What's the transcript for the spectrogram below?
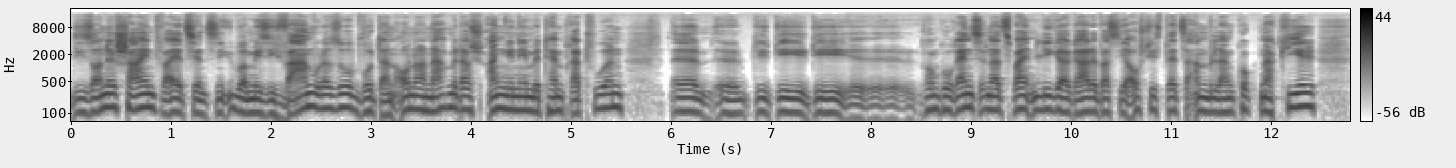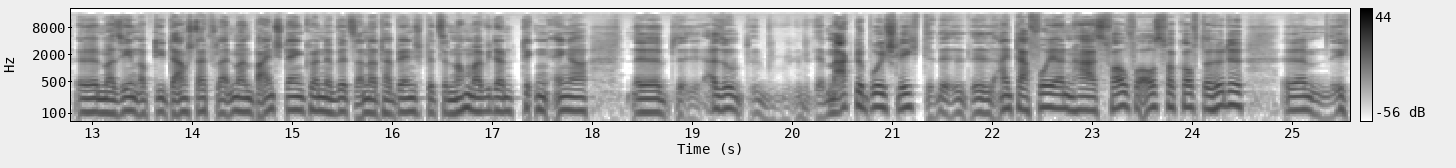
die Sonne scheint, war jetzt, jetzt nicht übermäßig warm oder so, wurde dann auch noch nachmittags angenehme Temperaturen. Äh, äh, die, die, die äh, Konkurrenz in der zweiten Liga, gerade was die Aufstiegsplätze anbelangt, guckt nach Kiel. mal sehen, ob die Darmstadt vielleicht mal ein Bein stellen können. Dann wird es an der Tabellenspitze nochmal wieder ein Ticken enger. also Magdeburg schlicht, ein Tag vorher ein HSV vor ausverkaufter Hütte. Ähm, ich,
